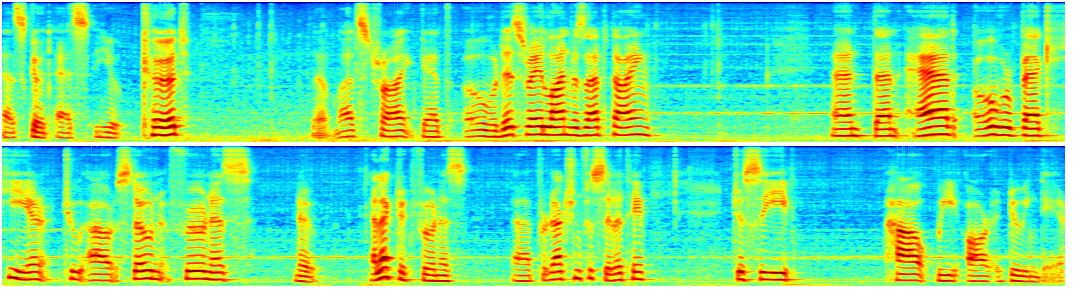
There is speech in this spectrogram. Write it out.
as good as you could. So let's try get over this rail line without dying. And then head over back here to our stone furnace, no, electric furnace uh, production facility to see how we are doing there.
